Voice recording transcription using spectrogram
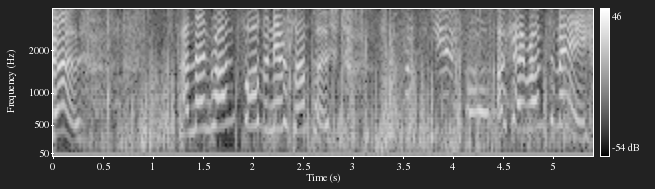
Go. And then run for the nearest lamppost. Okay, run to me.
